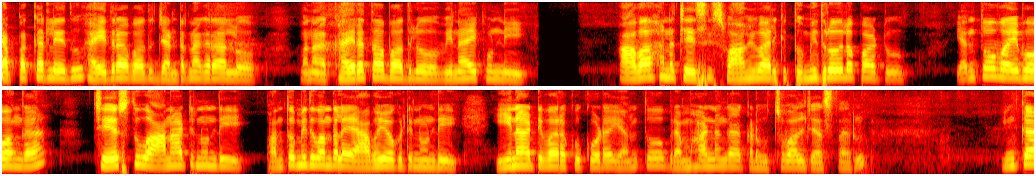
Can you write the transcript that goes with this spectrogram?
చెప్పక్కర్లేదు హైదరాబాదు జంట నగరాల్లో మన ఖైరతాబాదులో వినాయకుణ్ణి ఆవాహన చేసి స్వామివారికి తొమ్మిది రోజుల పాటు ఎంతో వైభవంగా చేస్తూ ఆనాటి నుండి పంతొమ్మిది వందల యాభై ఒకటి నుండి ఈనాటి వరకు కూడా ఎంతో బ్రహ్మాండంగా అక్కడ ఉత్సవాలు చేస్తారు. ఇంకా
